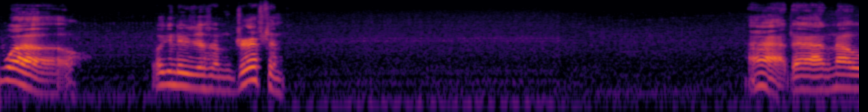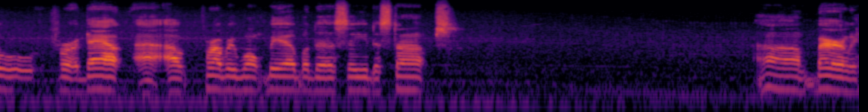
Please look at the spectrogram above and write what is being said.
Whoa. We can do some drifting. Alright, I know for a doubt I, I probably won't be able to see the stumps. Uh, barely.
